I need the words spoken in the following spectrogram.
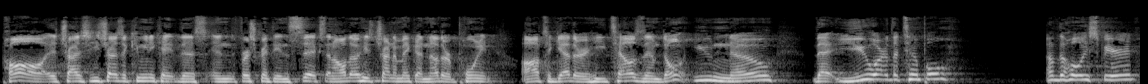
Paul tries, he tries to communicate this in 1 Corinthians 6, and although he's trying to make another point altogether, he tells them, Don't you know that you are the temple of the Holy Spirit?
